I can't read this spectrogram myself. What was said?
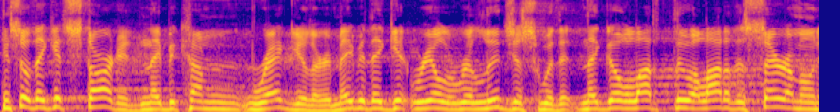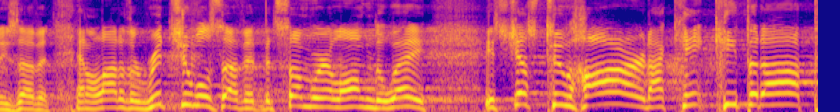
and so they get started and they become regular, and maybe they get real religious with it, and they go a lot through a lot of the ceremonies of it and a lot of the rituals of it, but somewhere along the way, it's just too hard. I can't keep it up.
